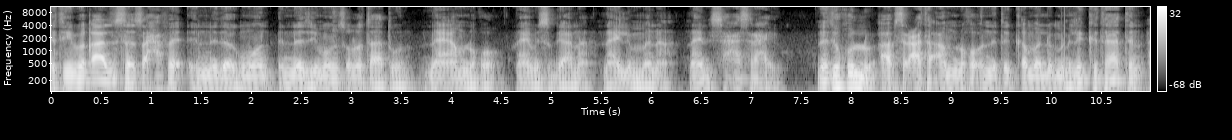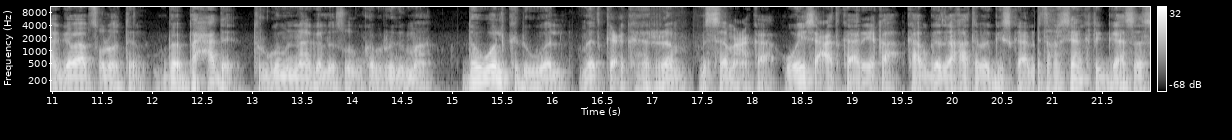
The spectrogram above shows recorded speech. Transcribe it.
እቲ ብቃል ዝተጻሕፈ እንደግሞን እነዚሞን ጸሎታት እውን ናይ ኣምልኾ፣ ናይ ምስጋና፣ ናይ ልመና፣ ናይ ንስሓ ስራሕ እዩ። ነቲ ኩሉ ኣብ ስርዓተ ኣምልኾ እንጥቀመሉ ምልክታትን ኣገባብ ጸሎትን በብሓደ ትርጉም እናገለጹ እንከብርሁ ድማ ደወል ክድወል፣ መጥቅዕ ክህረም ምስ ሰማዕካ ወይ ሰዓትካ ርኢኻ ካብ ገዛኻ ተበጊስካ ቤተክርስትያን ክትጋሰስ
